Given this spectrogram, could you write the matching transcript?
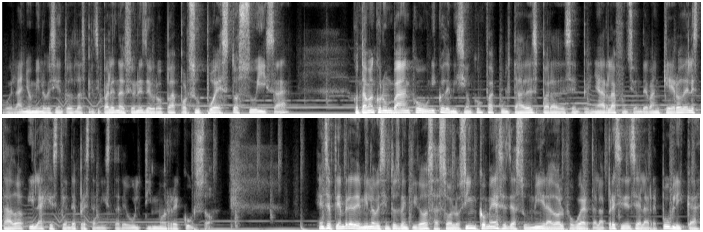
o el año 1900, las principales naciones de Europa, por supuesto Suiza, contaban con un banco único de emisión con facultades para desempeñar la función de banquero del Estado y la gestión de prestamista de último recurso. En septiembre de 1922, a solo cinco meses de asumir Adolfo Huerta la presidencia de la República,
